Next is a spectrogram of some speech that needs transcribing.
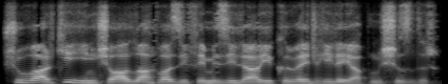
Şu var ki inşallah vazifemizi layık vecihle yapmışızdır.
